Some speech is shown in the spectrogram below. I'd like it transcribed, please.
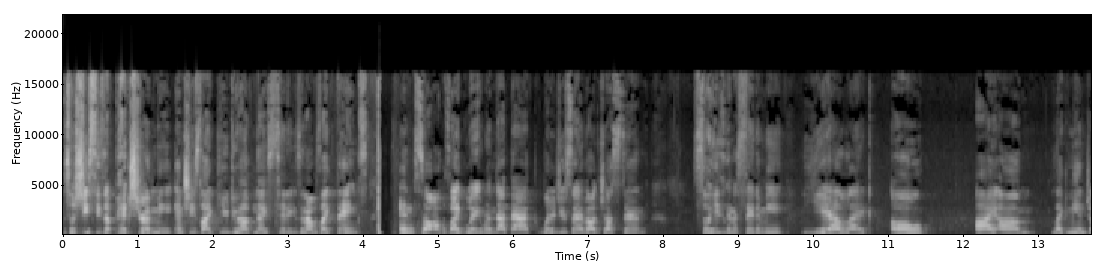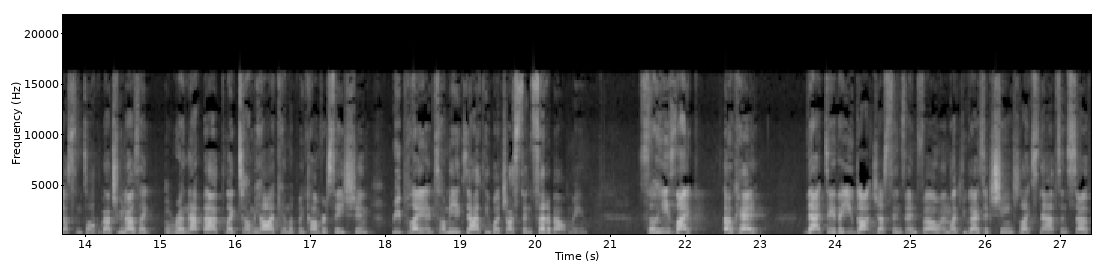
So she sees a picture of me and she's like, you do have nice titties. And I was like, thanks. And so I was like, wait, run that back. What did you say about Justin? So he's gonna say to me, yeah, like, oh, I um like me and Justin talk about you. And I was like, run that back. Like, tell me how I came up in conversation, replay and tell me exactly what Justin said about me. So he's like, okay, that day that you got Justin's info and like you guys exchanged like snaps and stuff,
